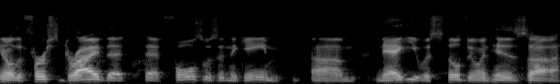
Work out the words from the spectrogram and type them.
you know, the first drive that that Foles was in the game, um, Nagy was still doing his uh,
